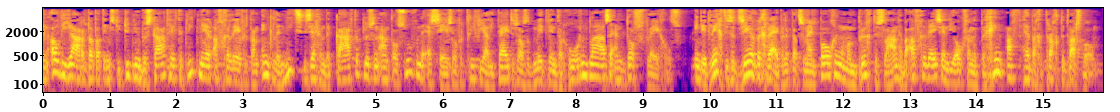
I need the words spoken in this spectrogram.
In al die jaren dat dat instituut nu bestaat, heeft het niet meer afgeleverd dan enkele nietszeggende kaarten, plus een aantal snoevende essays over trivialiteiten zoals het midwinter hoornblazen en dorsvlegels. In dit licht is het zeer begrijpelijk dat ze mijn poging om een brug te slaan hebben afgewezen en die ook van het begin af hebben getracht te dwarsbomen.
